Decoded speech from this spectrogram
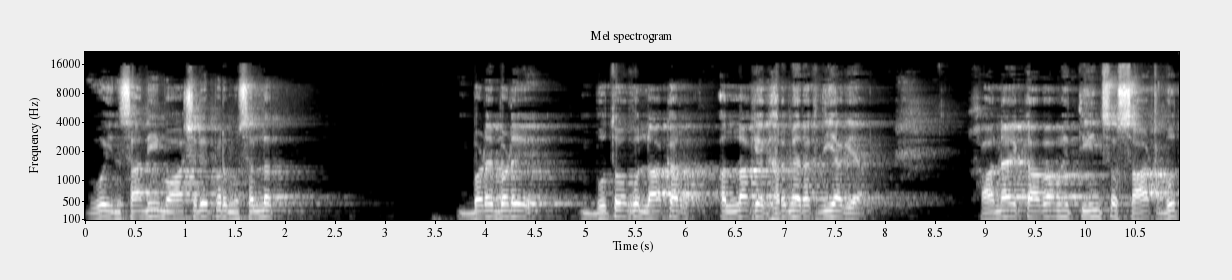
وہ انسانی معاشرے پر مسلط، بڑے بڑے بتوں کو لا کر اللہ کے گھر میں رکھ دیا گیا۔ خانہ کعبہ میں تین سو ساٹھ بت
